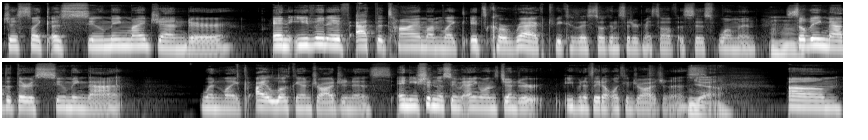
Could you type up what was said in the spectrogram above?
just like assuming my gender and even if at the time i'm like it's correct because i still considered myself a cis woman still being mad that they're assuming that when like I look androgynous, and you shouldn't assume anyone's gender even if they don't look androgynous. Yeah. Um.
